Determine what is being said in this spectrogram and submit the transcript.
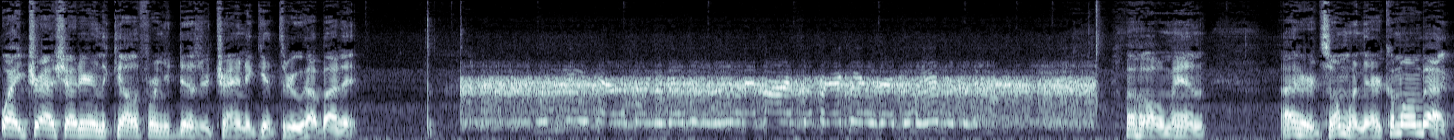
white trash out here in the California desert trying to get through. How about it? Oh man, I heard someone there. Come on back.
